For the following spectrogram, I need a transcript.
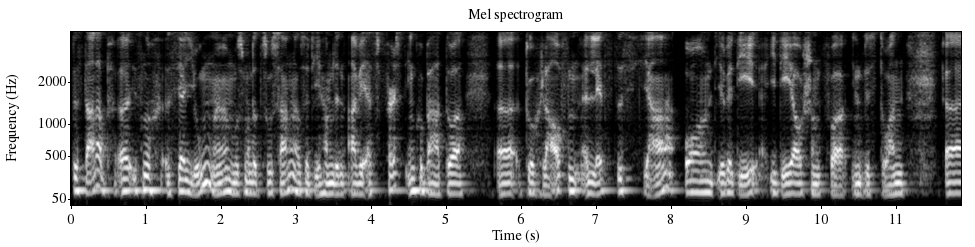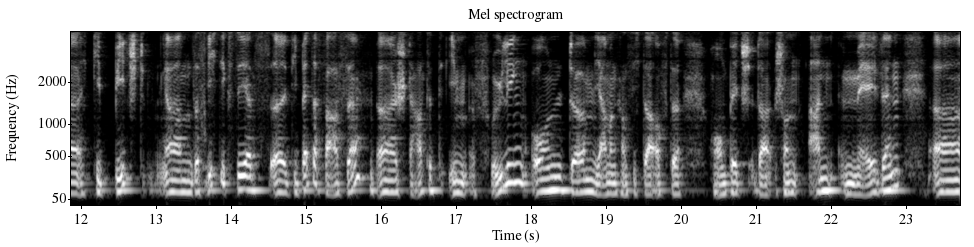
Das Startup äh, ist noch sehr jung, äh, muss man dazu sagen. Also die haben den AWS First Inkubator äh, durchlaufen letztes Jahr und ihre Idee, Idee auch schon vor Investoren äh, gepitcht. Ähm, das Wichtigste jetzt, äh, die Beta-Phase äh, startet im Frühling und ähm, ja, man kann sich da auf der Homepage da schon anmelden. Äh,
